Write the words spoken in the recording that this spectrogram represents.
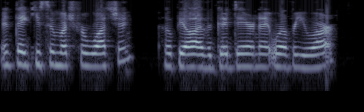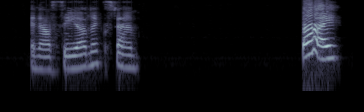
And thank you so much for watching. Hope you all have a good day or night wherever you are, and I'll see y'all next time. Bye!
